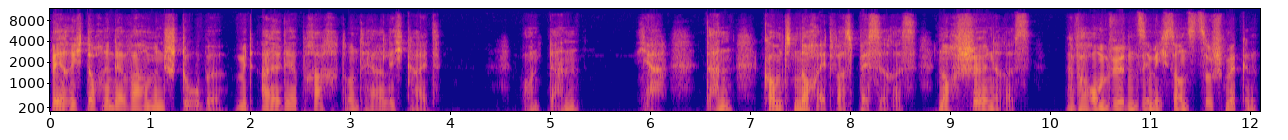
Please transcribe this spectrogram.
wär ich doch in der warmen stube mit all der pracht und herrlichkeit. Und dann? Ja dann kommt noch etwas besseres noch schöneres. Warum würden sie mich sonst so schmücken?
